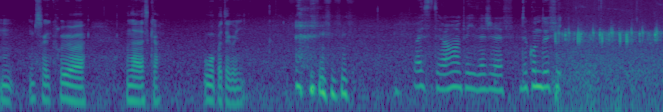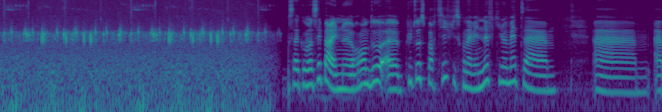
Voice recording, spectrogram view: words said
Mm. On serait cru euh, en Alaska ou en Patagonie. Ouais, c'était vraiment un paysage euh, de conte de fées. Ça a commencé par une rando euh, plutôt sportive, puisqu'on avait 9 km à, à, à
